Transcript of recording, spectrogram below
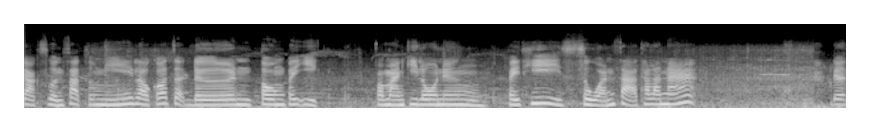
จากสวนสัตว์ตรงนี้เราก็จะเดินตรงไปอีกประมาณกิโลหนึ่งไปที่สวนสาธารณะ เดิน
